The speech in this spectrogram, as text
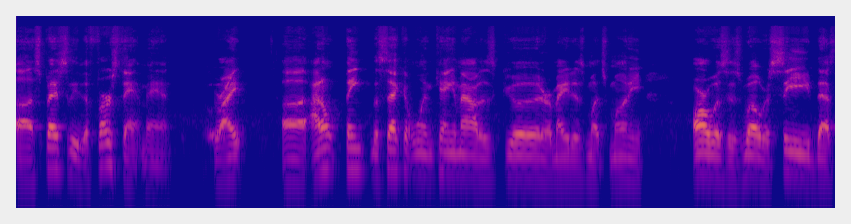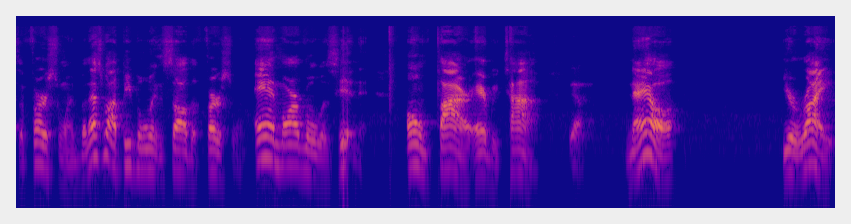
uh, especially the first Ant Man. Right? Uh, I don't think the second one came out as good or made as much money or was as well received as the first one. But that's why people went and saw the first one. And Marvel was hitting it on fire every time. Yeah. Now, you're right.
